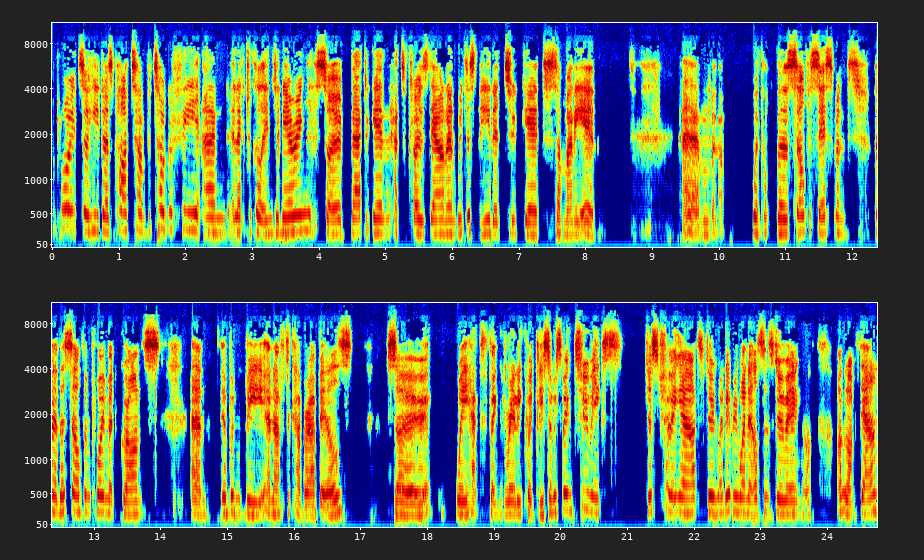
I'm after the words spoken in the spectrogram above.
employed, so he does part-time photography and electrical engineering. So that again had to close down, and we just needed to get some money in. Um, with the self-assessment, uh, the self-employment grants, um, it wouldn't be enough to cover our bills. So we had to think really quickly. So we spent two weeks just chilling out, doing what everyone else is doing on, on lockdown.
